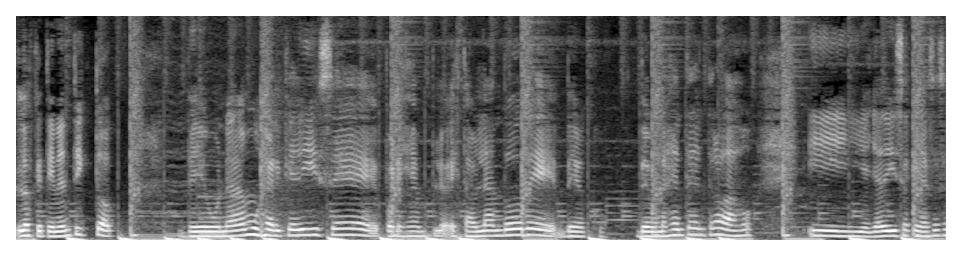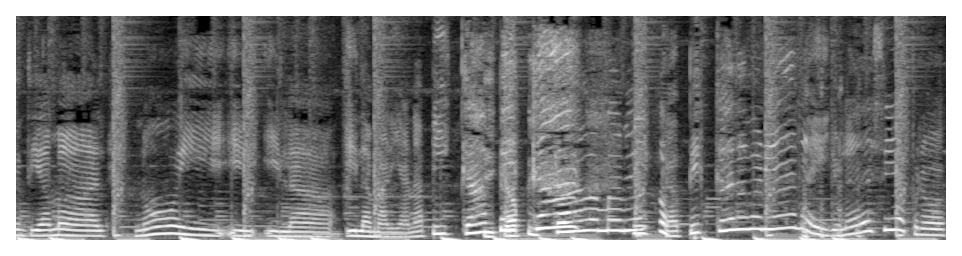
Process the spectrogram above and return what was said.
los que tienen TikTok, de una mujer que dice, por ejemplo, está hablando de, de, de una gente del trabajo y ella dice que ella se sentía mal, no, y, y, y la, y la Mariana pica, Pica, pica la María. pica, pica la Mariana. Y yo le decía, pero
